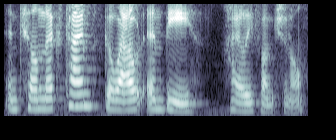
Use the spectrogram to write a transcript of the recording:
Until next time, go out and be highly functional.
